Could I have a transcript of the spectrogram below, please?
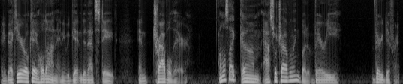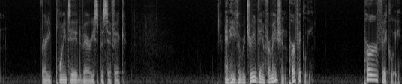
And he'd be like, here, okay, hold on. And he would get into that state and travel there. Almost like um, astral traveling, but very, very different. Very pointed, very specific. And he could retrieve the information perfectly perfectly.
